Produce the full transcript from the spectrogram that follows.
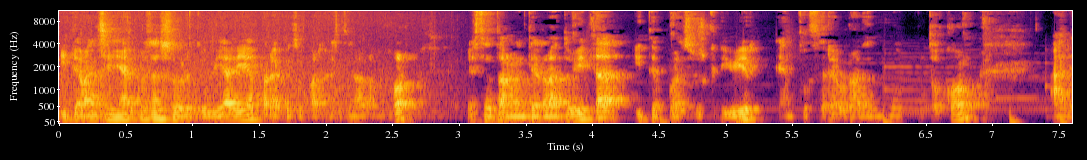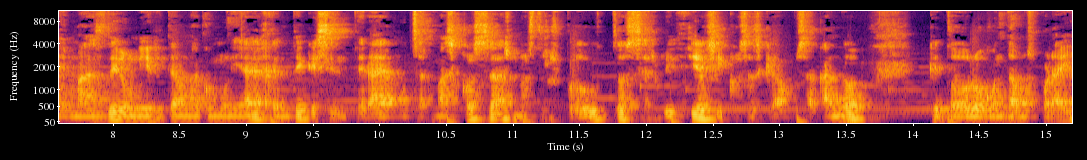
y te va a enseñar cosas sobre tu día a día para que sepas gestionarlo mejor. Es totalmente gratuita y te puedes suscribir en tucerebralenduro.com además de unirte a una comunidad de gente que se entera de muchas más cosas, nuestros productos, servicios y cosas que vamos sacando, que todo lo contamos por ahí.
